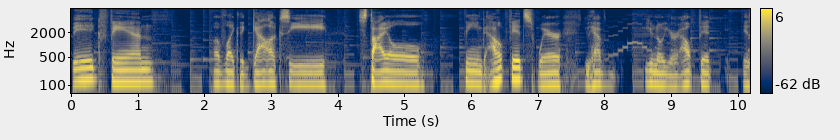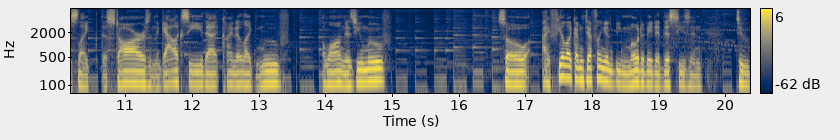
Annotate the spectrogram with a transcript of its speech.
big fan of like the galaxy style themed outfits where you have you know your outfit is like the stars and the galaxy that kind of like move along as you move so I feel like I'm definitely going to be motivated this season to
